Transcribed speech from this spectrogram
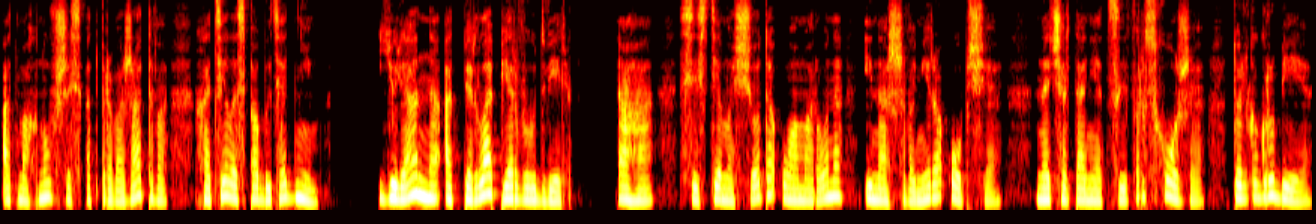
Отмахнувшись от провожатого, хотелось побыть одним, Юлианна отперла первую дверь. Ага, система счета у Амарона и нашего мира общая. Начертание цифр схожее, только грубее.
